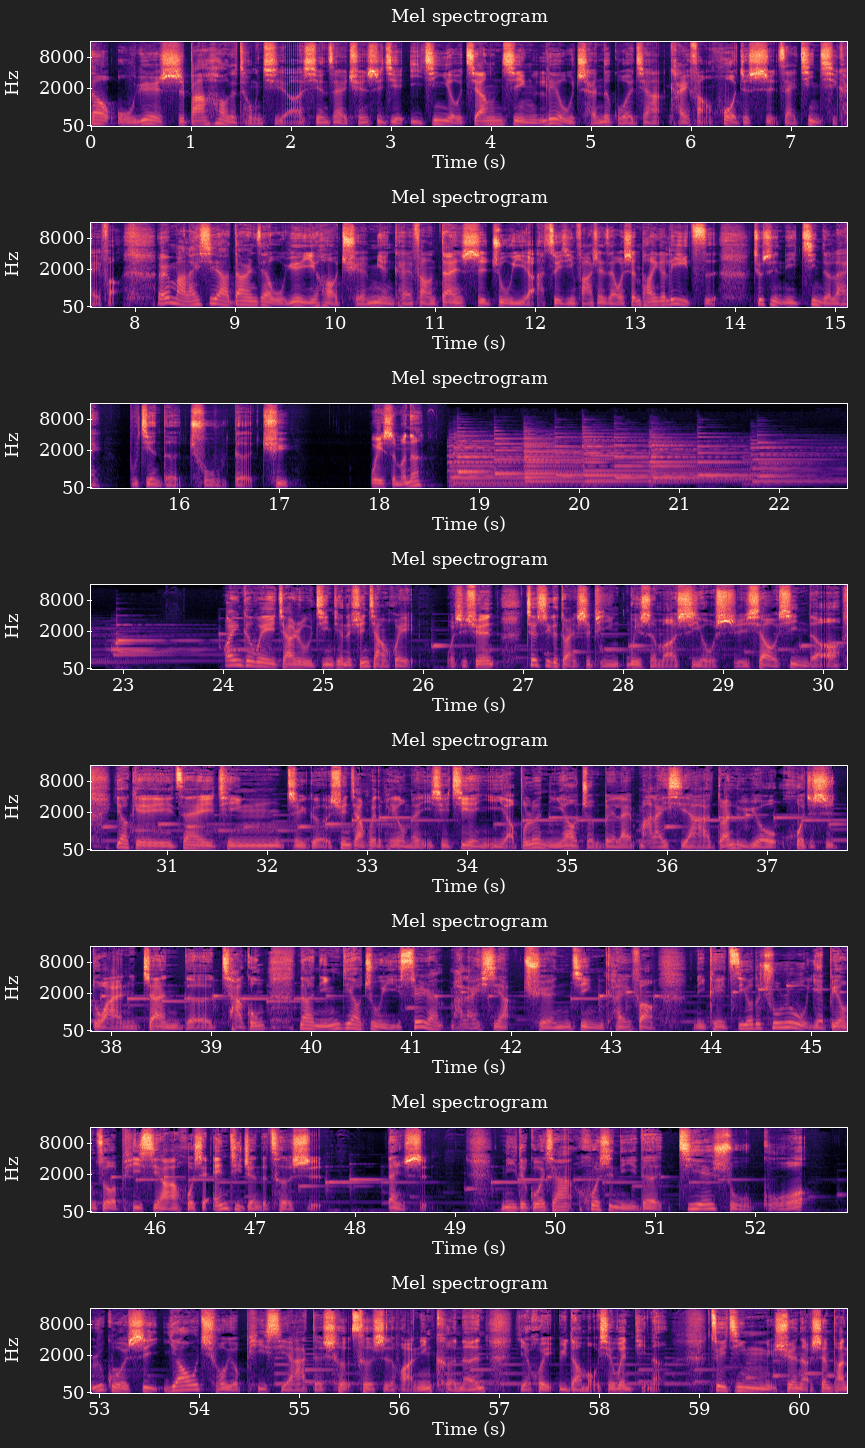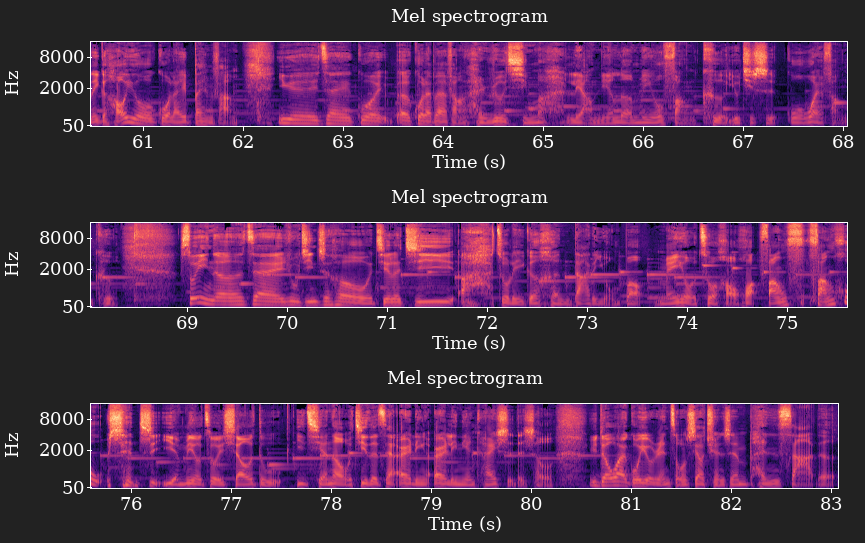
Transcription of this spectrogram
到五月十八号的统计啊，现在全世界已经有将近六成的国家开放，或者是在近期开放。而马来西亚当然在五月一号全面开放，但是注意啊，最近发生在我身旁一个例子，就是你进得来，不见得出得去。为什么呢？欢迎各位加入今天的宣讲会。我是轩，这是一个短视频，为什么是有时效性的哦？要给在听这个宣讲会的朋友们一些建议啊！不论你要准备来马来西亚短旅游，或者是短暂的洽工，那您一定要注意，虽然马来西亚全境开放，你可以自由的出入，也不用做 PCR 或是 antigen 的测试，但是你的国家或是你的接属国。如果是要求有 PCR 的测测试的话，您可能也会遇到某些问题呢。最近轩呢身旁的一个好友过来拜访，因为在过呃过来拜访很热情嘛，两年了没有访客，尤其是国外访客。所以呢，在入京之后接了机啊，做了一个很大的拥抱，没有做好防防防护，甚至也没有做消毒。以前呢，我记得在二零二零年开始的时候，遇到外国友人总是要全身喷洒的，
